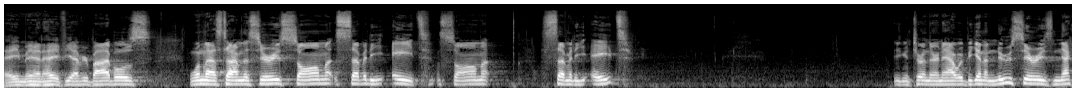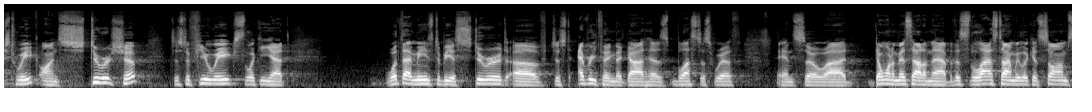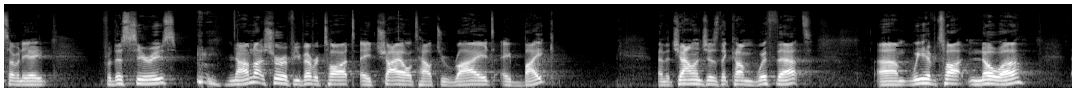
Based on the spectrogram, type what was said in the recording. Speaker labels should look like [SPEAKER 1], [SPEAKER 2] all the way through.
[SPEAKER 1] Amen. Hey, if you have your Bibles, one last time in this series, Psalm 78. Psalm 78. You can turn there now. We begin a new series next week on stewardship. Just a few weeks looking at what that means to be a steward of just everything that God has blessed us with. And so, uh, don't want to miss out on that. But this is the last time we look at Psalm 78 for this series. now, I'm not sure if you've ever taught a child how to ride a bike and the challenges that come with that. Um, we have taught Noah,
